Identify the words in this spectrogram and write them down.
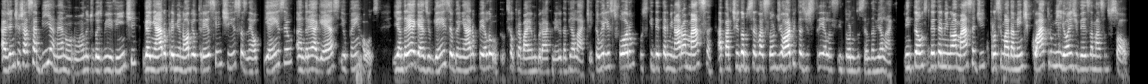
a gente já sabia, né, no, no, ano de 2020, ganhar o prêmio Nobel três cientistas, né, o Genzel, Andrea Guess e o Penrose. E Andrea Ghez e o Genzel ganharam pelo seu trabalho no buraco negro da Via Láctea. Então, eles foram os que determinaram a massa a partir da observação de órbitas de estrelas em torno do centro da Via Láctea. Então, determinou a massa de aproximadamente 4 milhões de vezes a massa do Sol.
